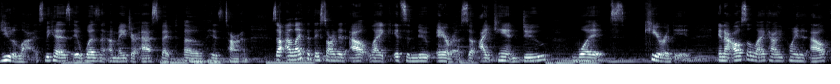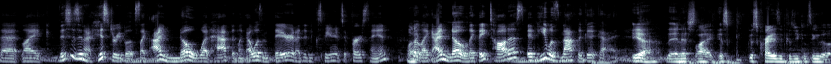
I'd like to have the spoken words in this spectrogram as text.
utilized because it wasn't a major aspect of his time. So I like that they started out like it's a new era. So I can't do what Kira did. And I also like how he pointed out that like this is in our history books. Like I know what happened. Like I wasn't there and I didn't experience it firsthand. Like, but like I know, like they taught us, and he was not the good guy. Yeah, and it's like it's it's crazy because you can see the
